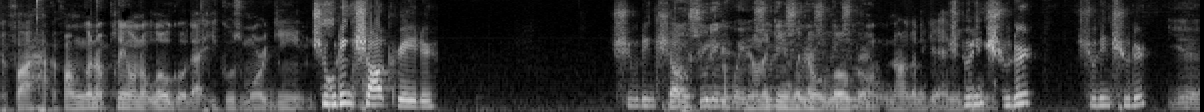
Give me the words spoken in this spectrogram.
If I if I'm gonna play on a logo, that equals more games. Shooting shot creator. Shooting shot. No, shooting- wait, on a shooting game with shooter, no shooting logo, shooter. I'm not gonna get any. Shooting games. shooter. Shooting shooter. Yeah.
